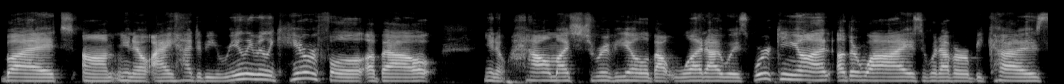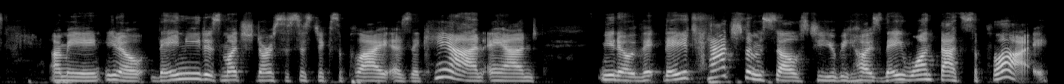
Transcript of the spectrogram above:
but, um, you know, I had to be really, really careful about, you know, how much to reveal about what I was working on otherwise or whatever, because I mean, you know, they need as much narcissistic supply as they can. And, you know, they, they attach themselves to you because they want that supply.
